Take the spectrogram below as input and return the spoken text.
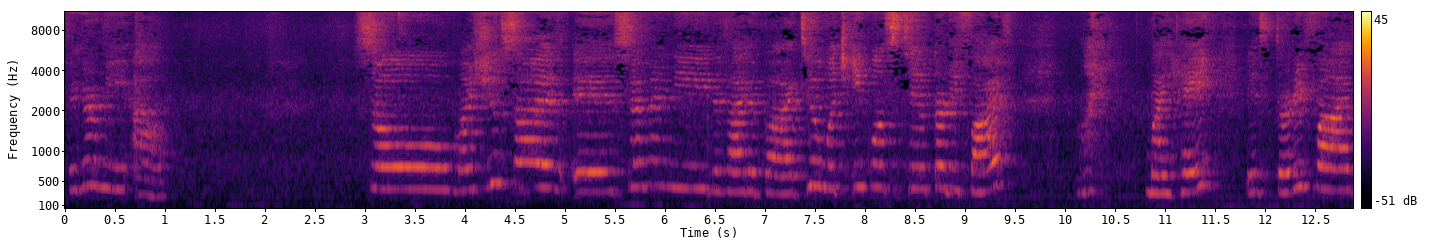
Figure Me Out. So my shoe size is 70 divided by 2 which equals to 35. My, my height is 35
